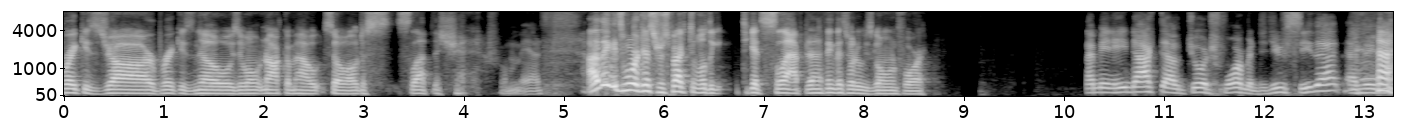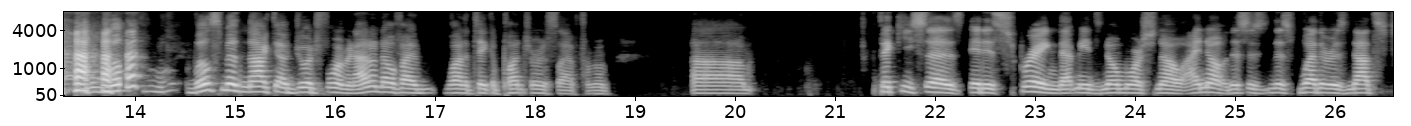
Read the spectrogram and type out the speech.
break his jaw or break his nose. It won't knock him out. So I'll just slap the shit out of him, man. I think it's more disrespectful to to get slapped, and I think that's what he was going for. I mean, he knocked out George Foreman. Did you see that? I mean, Will, Will Smith knocked out George Foreman. I don't know if I want to take a punch or a slap from him. Um, Vicky says it is spring. That means no more snow. I know this is this weather is nuts.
